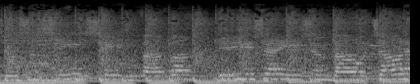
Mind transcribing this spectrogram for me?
就像发光，一闪一闪把我照亮，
